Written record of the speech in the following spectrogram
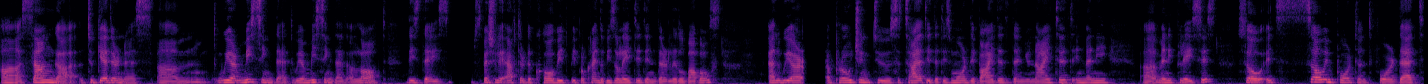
Uh, sangha, togetherness. Um, we are missing that. We are missing that a lot these days, especially after the COVID. People kind of isolated in their little bubbles, and we are approaching to society that is more divided than united in many uh, many places. So it's so important for that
